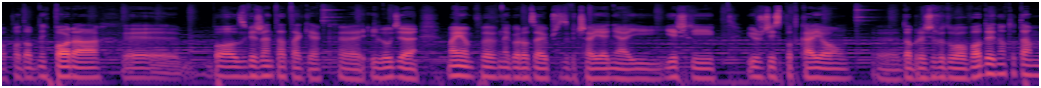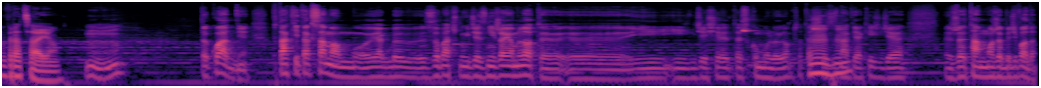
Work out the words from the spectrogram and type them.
o podobnych porach, y, bo zwierzęta, tak jak y, i ludzie, mają pewnego rodzaju przyzwyczajenia i jeśli już gdzieś spotkają y, dobre źródło wody, no to tam wracają. Mm. Dokładnie. Ptaki tak samo, jakby zobaczmy, gdzie zniżają loty yy, i gdzie się też kumulują, to też mm -hmm. jest mhm. znak jakiś, gdzie, że tam może być woda.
